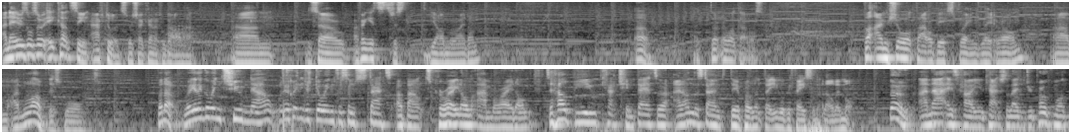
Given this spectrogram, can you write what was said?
and there's also a cutscene afterwards, which I kind of forgot about. Um, so I think it's just Yarmaridon. Oh, I don't know what that was. But I'm sure that will be explained later on. Um, I love this wall. But no, we're going to go into now, we're going to quickly just go into some stats about Koraidon and Miraidon to help you catch him better and understand the opponent that you will be facing a little bit more. Boom, and that is how you catch the legendary Pokemon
